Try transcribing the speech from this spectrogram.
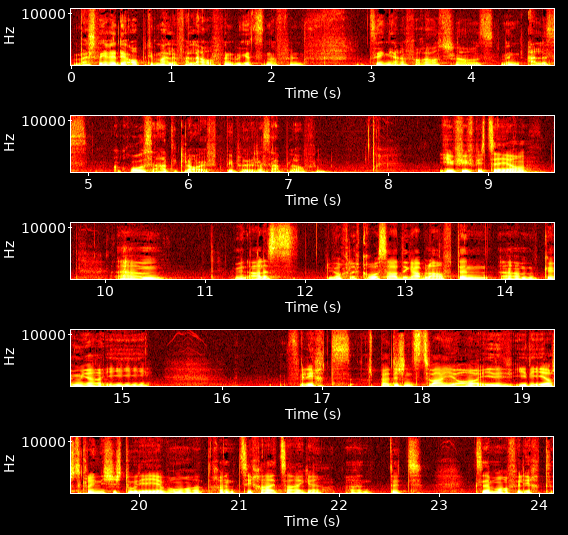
Was wäre der optimale Verlauf, wenn du jetzt noch fünf, zehn Jahre vorausschaust, wenn alles großartig läuft? Wie würde das ablaufen? In fünf bis zehn Jahren. Ähm, wenn alles wirklich großartig abläuft, dann ähm, gehen wir in vielleicht spätestens zwei Jahre in die, in die erste klinische Studie, wo wir die Sicherheit zeigen können. dort sehen wir vielleicht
